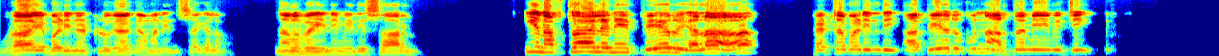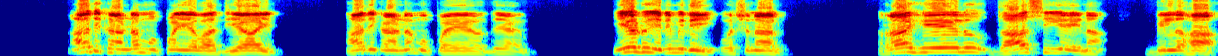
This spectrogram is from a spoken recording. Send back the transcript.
వ్రాయబడినట్లుగా గమనించగలం. నలభై ఎనిమిది సార్లు. ఈ నఫ్తాలి అనే పేరు ఎలా పెట్టబడింది? ఆ పేరుకున్న అర్థం ఏమిటి? ఆది కాండం ముప్పైవ అధ్యాయం. ఆది కాండం ముప్పై అధ్యాయం. ఏడు ఎనిమిది వచనాలు. రాహేలు దాసి అయిన బిల్హా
